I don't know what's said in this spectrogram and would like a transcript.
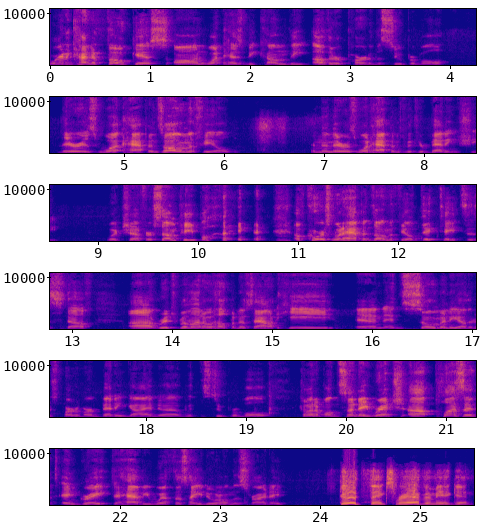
we're going to kind of focus on what has become the other part of the Super Bowl. There is what happens on the field, and then there is what happens with your betting sheet, which uh, for some people, of course, what happens on the field dictates this stuff. Uh, Rich Maletto helping us out. He and and so many others part of our betting guide uh, with the Super Bowl coming up on Sunday. Rich, uh, pleasant and great to have you with us. How you doing on this Friday? Good. Thanks for having me again.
